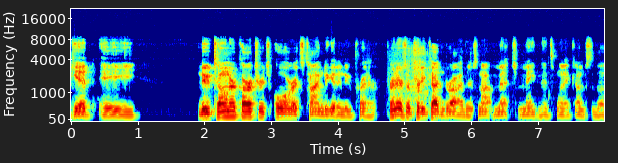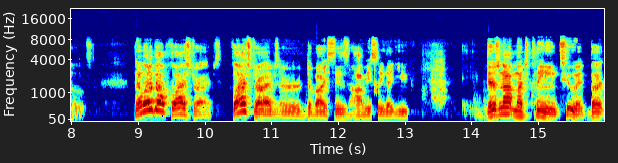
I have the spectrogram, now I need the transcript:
get a new toner cartridge or it's time to get a new printer. Printers are pretty cut and dry. There's not much maintenance when it comes to those. Now, what about flash drives? Flash drives are devices, obviously, that you, there's not much cleaning to it, but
